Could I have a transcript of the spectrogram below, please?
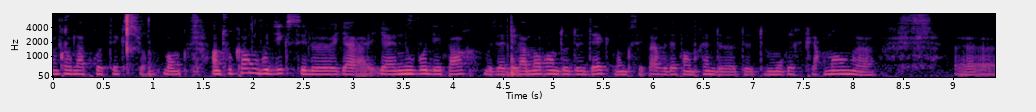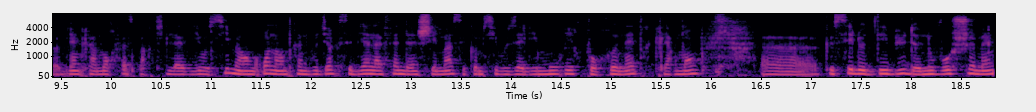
encore de la protection. Bon, en tout cas, on vous dit que c'est le, il y a, un nouveau départ. Vous avez la mort en dos de deck, donc c'est pas vous êtes en train de, mourir clairement, euh, euh, bien que la mort fasse partie de la vie aussi. Mais en gros, on est en train de vous dire que c'est bien la fin d'un schéma. C'est comme si vous alliez mourir pour renaître, clairement. Euh, que c'est le début d'un nouveau chemin,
